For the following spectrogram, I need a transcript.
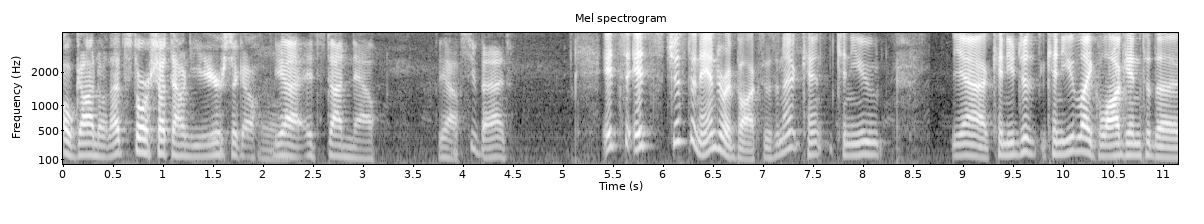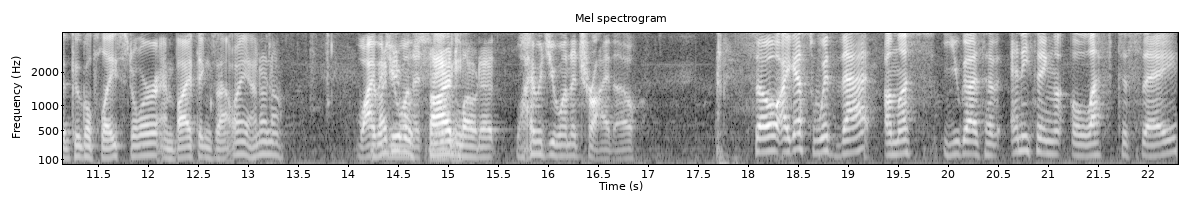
Oh god, no! That store shut down years ago. Oh. Yeah, it's done now. Yeah. it's too bad. It's it's just an Android box, isn't it? Can can you Yeah, can you just can you like log into the Google Play Store and buy things that way? I don't know. Why would you want to to side load it. Why would you want to try though? So I guess with that, unless you guys have anything left to say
